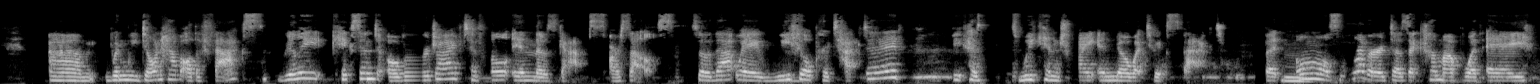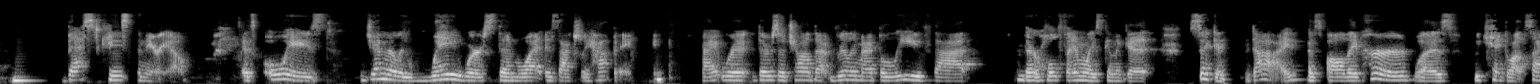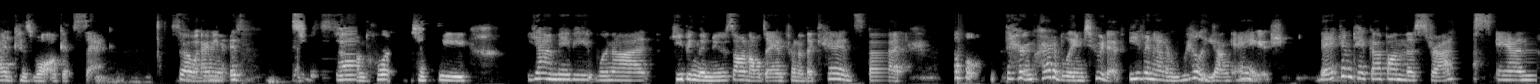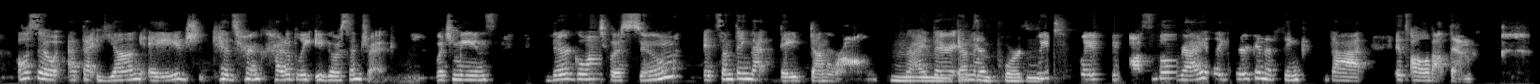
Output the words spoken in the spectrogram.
um, when we don't have all the facts, really kicks into overdrive to fill in those gaps ourselves. So that way we feel protected because we can try and know what to expect. But mm. almost never does it come up with a best case scenario. It's always generally way worse than what is actually happening, right? Where there's a child that really might believe that their whole family is going to get sick and die because all they've heard was we can't go outside because we'll all get sick. So, I mean, it's, it's just so important to see, yeah, maybe we're not keeping the news on all day in front of the kids, but oh, they're incredibly intuitive, even at a really young age. They can pick up on the stress. And also, at that young age, kids are incredibly egocentric, which means they're going to assume it's something that they've done wrong, mm, right? They're in the important way possible, right? Like they're going to think that it's all about them,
